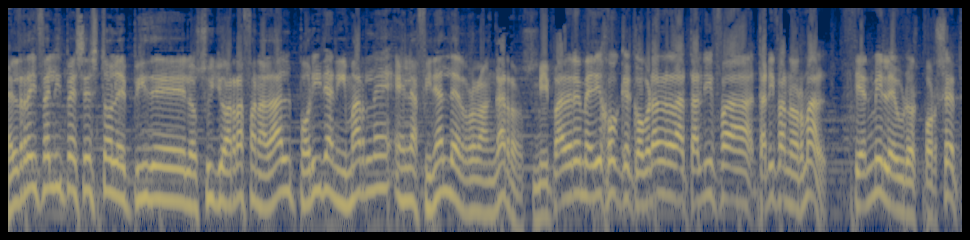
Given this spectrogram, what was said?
El rey Felipe VI le pide lo suyo a Rafa Nadal por ir a animarle en la final de Roland Garros. Mi padre me dijo que cobrara la tarifa, tarifa normal, 100.000 euros por set,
